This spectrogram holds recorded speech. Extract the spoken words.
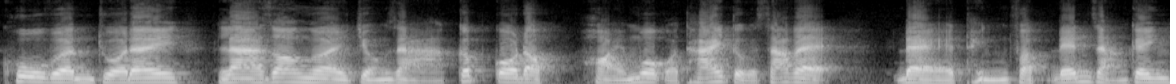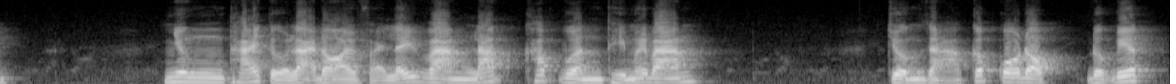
khu vườn chùa đây là do người trưởng giả cấp cô độc hỏi mua của thái tử xã vệ để thỉnh Phật đến giảng kinh. Nhưng thái tử lại đòi phải lấy vàng lát khắp vườn thì mới bán. Trưởng giả cấp cô độc được biết,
